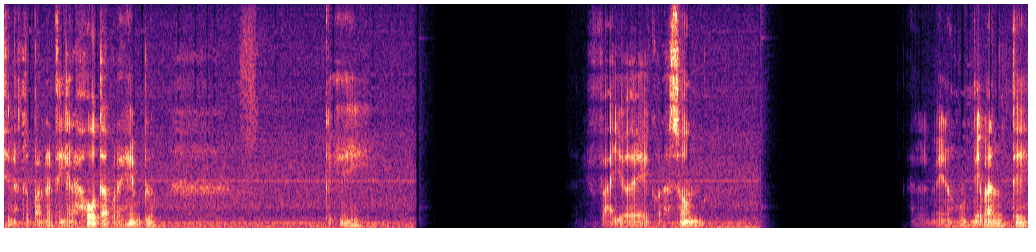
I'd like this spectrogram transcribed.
Si nuestro partner tiene la J, por ejemplo. Fallo de corazón. Al menos un diamante.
